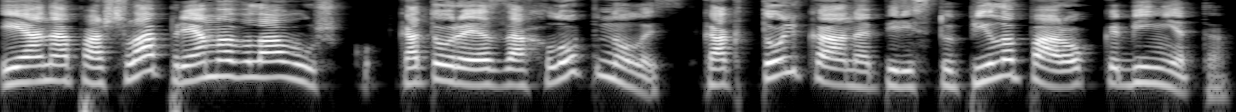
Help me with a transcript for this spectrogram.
И она пошла прямо в ловушку, которая захлопнулась, как только она переступила порог кабинета.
